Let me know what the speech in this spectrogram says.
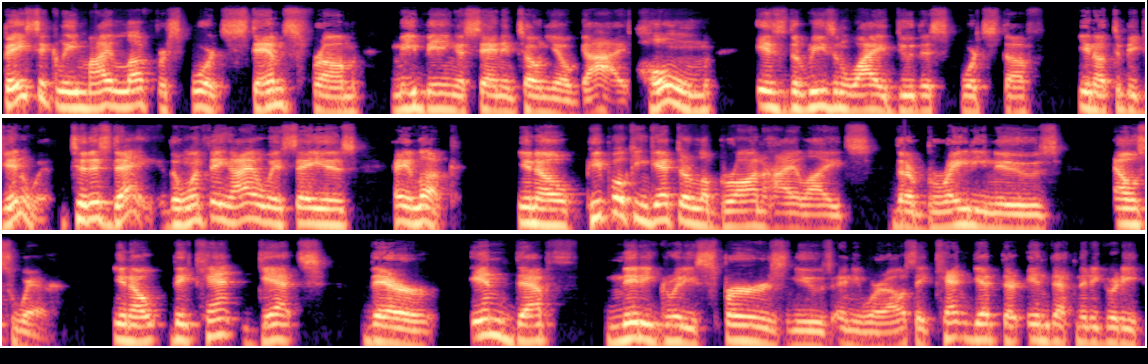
basically, my love for sports stems from me being a San Antonio guy. Home is the reason why I do this sports stuff, you know, to begin with. To this day, the one thing I always say is, hey, look, you know, people can get their LeBron highlights, their Brady news elsewhere. You know, they can't get their in depth, nitty gritty Spurs news anywhere else. They can't get their in depth, nitty gritty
